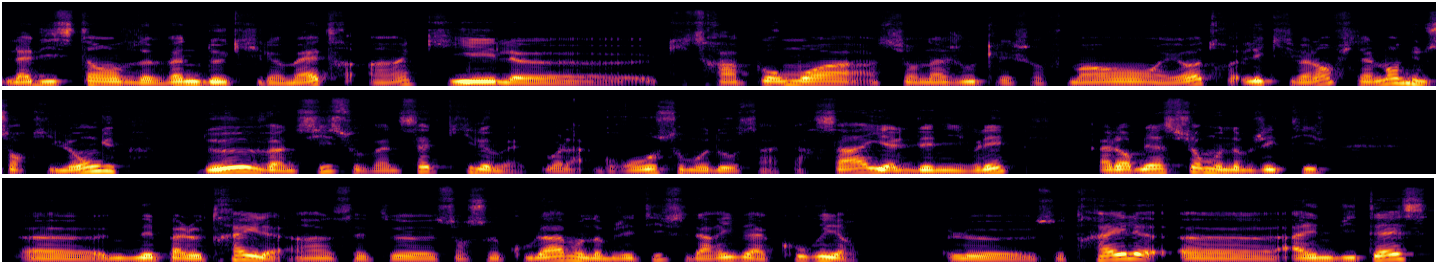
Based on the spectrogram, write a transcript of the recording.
la distance de 22 km, hein, qui est le, qui sera pour moi, si on ajoute l'échauffement et autres, l'équivalent finalement d'une sortie longue de 26 ou 27 km. Voilà, grosso modo, ça va faire ça. Il y a le dénivelé. Alors bien sûr, mon objectif euh, n'est pas le trail. Hein, euh, sur ce coup-là, mon objectif, c'est d'arriver à courir le, ce trail euh, à une vitesse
